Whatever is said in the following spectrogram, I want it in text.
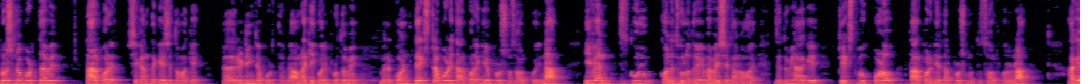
প্রশ্ন পড়তে হবে তারপরে সেখান থেকে এসে তোমাকে রিডিংটা পড়তে হবে। আমরা কি করি? প্রথমে মানে কনটেক্সটটা পড়ি, তারপরে গিয়ে প্রশ্ন সলভ করি, না? ইভেন স্কুল কলেজগুলোতে এভাবেই শেখানো হয় যে তুমি আগে টেক্সট বুক পড়ো, তারপর গিয়ে তার প্রশ্ন উত্তর সলভ করো, না? আগে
